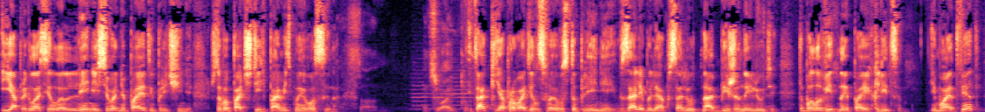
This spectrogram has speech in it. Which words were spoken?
И я пригласила Лени сегодня по этой причине, чтобы почтить память моего сына. Итак, я проводил свое выступление. В зале были абсолютно обиженные люди. Это было видно и по их лицам. И мой ответ –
